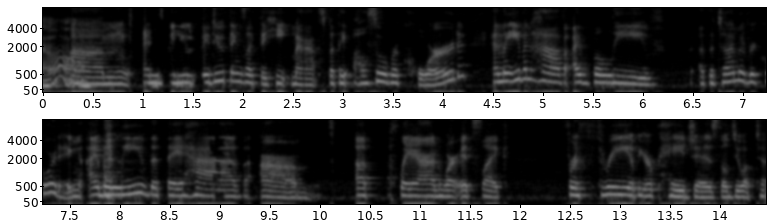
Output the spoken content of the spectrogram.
Oh. Um, and so you they do things like the heat maps, but they also record, and they even have, I believe, at the time of recording, I believe that they have um, a plan where it's like for three of your pages, they'll do up to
